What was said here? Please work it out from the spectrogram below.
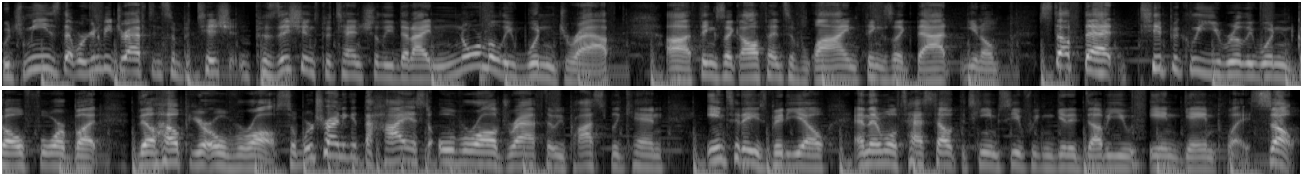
which means that we're going to be drafting some petition, positions potentially that I normally wouldn't draft. Uh, things like offensive line, things like that, you know, stuff that typically you really wouldn't go for, but they'll help your overall. So we're trying to get the highest overall draft that we possibly can in today's video, and then we'll test out the team, see if we can get a W in gameplay. So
